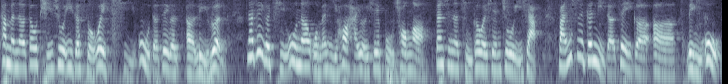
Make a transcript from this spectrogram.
他们呢都提出一个所谓起雾的这个呃理论。那这个起悟呢，我们以后还有一些补充哦。但是呢，请各位先注意一下，凡是跟你的这个呃领悟、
